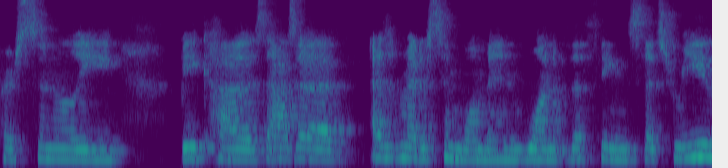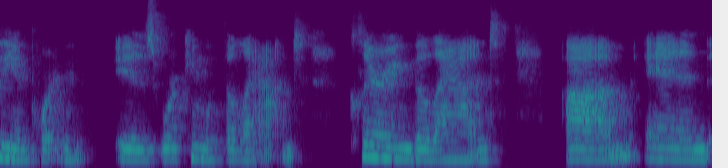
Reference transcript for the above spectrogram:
personally because as a as a medicine woman, one of the things that's really important is working with the land, clearing the land, um, and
